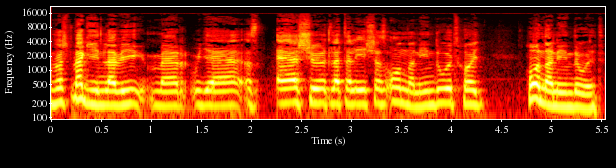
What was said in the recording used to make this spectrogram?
most megint Levi, mert ugye az első ötletelés az onnan indult, hogy honnan indult?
